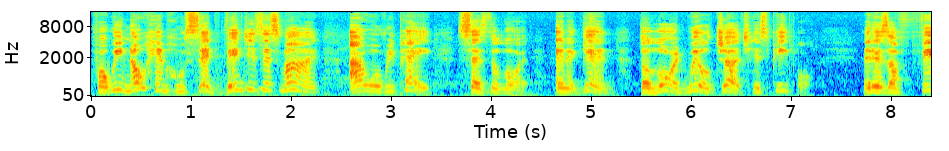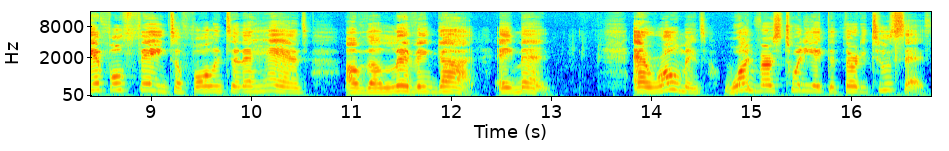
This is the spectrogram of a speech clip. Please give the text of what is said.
For we know him who said, Vengeance is mine, I will repay, says the Lord. And again, the Lord will judge his people. It is a fearful thing to fall into the hands of the living God. Amen. And Romans 1 verse 28 to 32 says,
